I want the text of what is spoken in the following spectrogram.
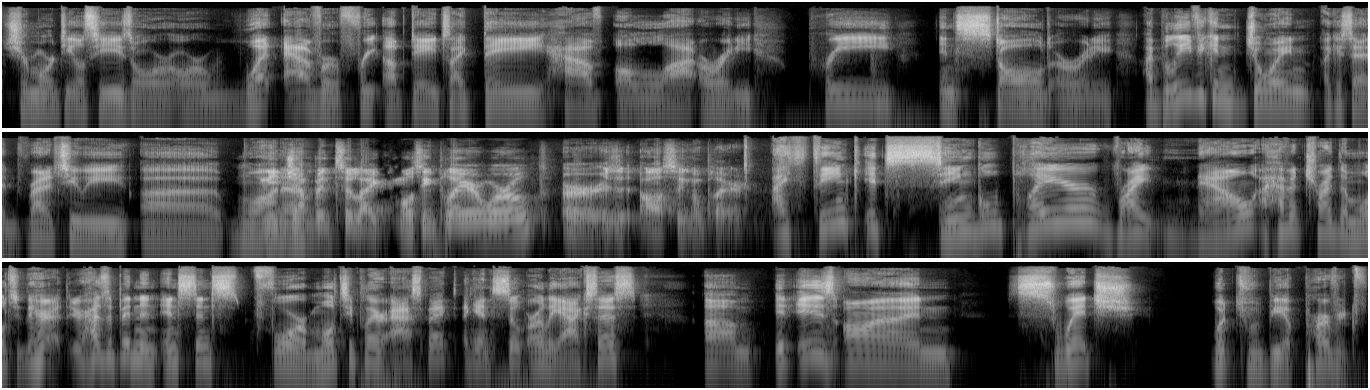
sure more DLCs or or whatever free updates. Like they have a lot already pre installed already. I believe you can join, like I said, Ratatouille, uh, Can you jump into like multiplayer world, or is it all single player? I think it's single player right now. I haven't tried the multi. There, there hasn't been an instance for multiplayer aspect. Again, still early access. Um, it is on Switch, which would be a perfect,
